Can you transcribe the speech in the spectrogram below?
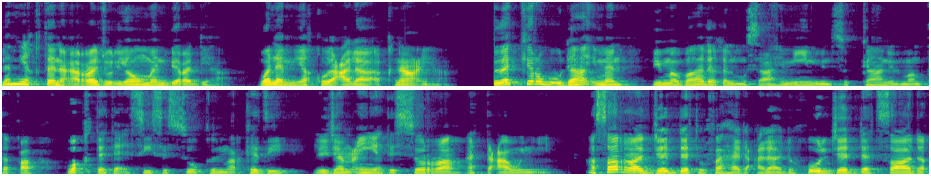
لم يقتنع الرجل يوما بردها. ولم يقوي على إقناعها. تذكره دائما بمبالغ المساهمين من سكان المنطقة وقت تأسيس السوق المركزي لجمعية السرة التعاونية. أصرت جدة فهد على دخول جدة صادق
